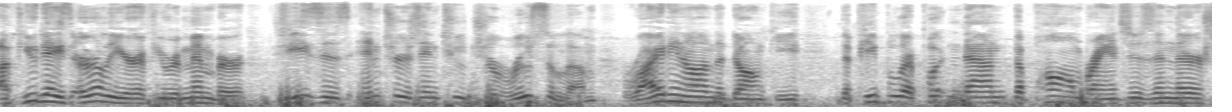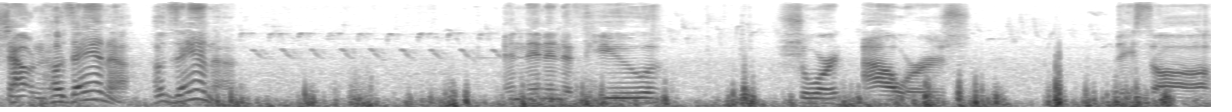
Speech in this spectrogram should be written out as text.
a few days earlier, if you remember, Jesus enters into Jerusalem riding on the donkey the people are putting down the palm branches and they're shouting, Hosanna, Hosanna. And then in a few short hours, they saw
